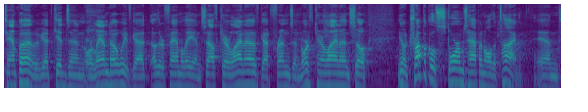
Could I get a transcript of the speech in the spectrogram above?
Tampa, and we've got kids in Orlando, we've got other family in South Carolina, we've got friends in North Carolina, and so, you know, tropical storms happen all the time. And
